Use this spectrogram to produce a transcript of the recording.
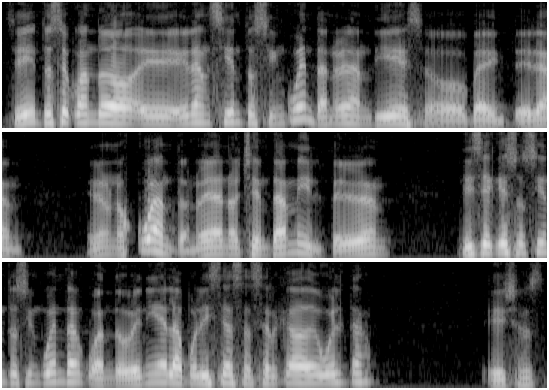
¿Sí? Entonces cuando eh, eran 150, no eran 10 o 20, eran, eran unos cuantos, no eran 80 mil, pero eran... Dice que esos 150, cuando venía la policía, se acercaba de vuelta, ellos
